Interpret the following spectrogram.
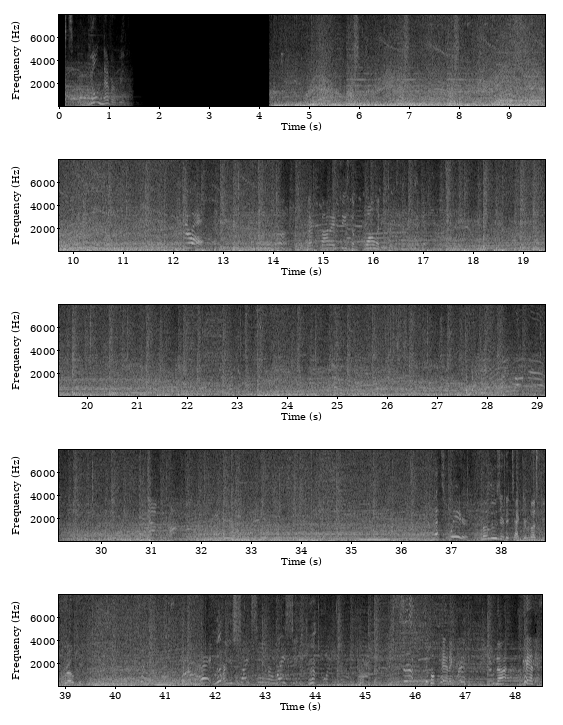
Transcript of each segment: My detector must be broken. Hey, are you sightseeing or racing? Don't panic, Rick. Do not panic.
